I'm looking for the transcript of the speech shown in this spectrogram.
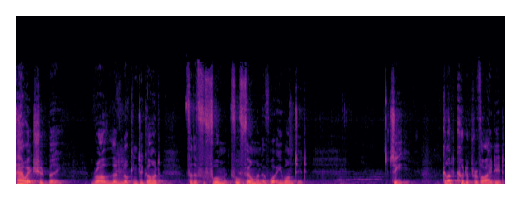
how it should be rather than looking to God for the fulfillment of what he wanted. See, God could have provided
